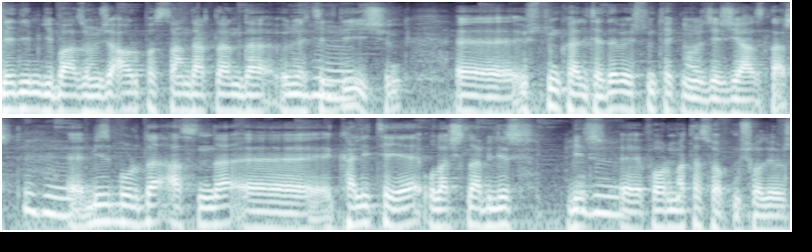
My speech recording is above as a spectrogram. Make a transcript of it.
dediğim gibi az önce Avrupa standartlarında üretildiği için e, üstün kalitede ve üstün teknoloji cihazlar. E, Biz burada aslında e, kaliteye ulaşılabilir bir e, formata sokmuş oluyoruz.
